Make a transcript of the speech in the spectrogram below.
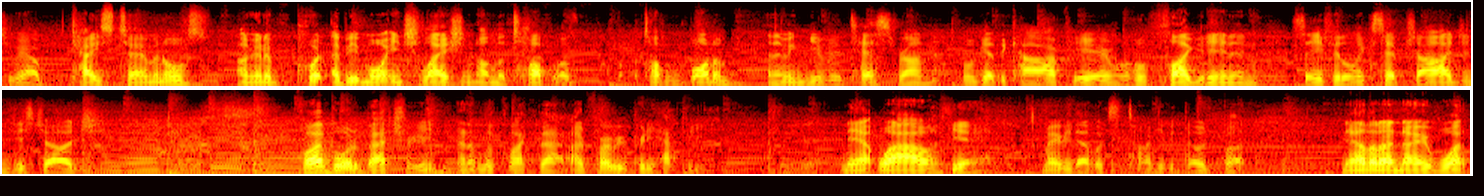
to our case terminals. I'm gonna put a bit more insulation on the top of top and bottom, and then we can give it a test run. We'll get the car up here and we'll plug it in and see if it'll accept charge and discharge. If I bought a battery and it looked like that, I'd probably be pretty happy. Now, well, yeah, maybe that looks a tiny bit dodgy, but now that I know what,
